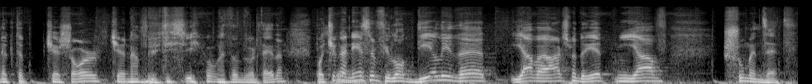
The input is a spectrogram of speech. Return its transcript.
në këtë qershor që na mbyti shiu me thënë të vërtetën, po që nga nesër fillon dielli dhe java e ardhshme do jetë një javë shumë e nxehtë,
